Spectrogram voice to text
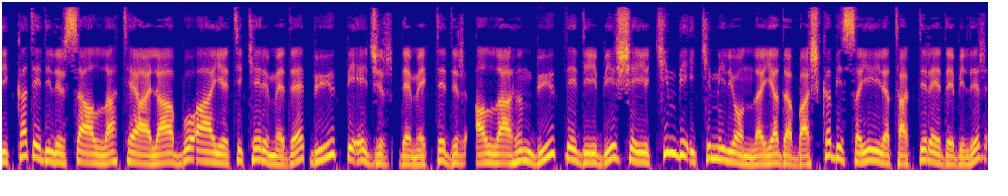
dikkat edilirse Allah Teala bu ayeti kerimede, büyük bir ecir, demektedir. Allah'ın büyüklediği bir şeyi kim bir iki milyonla ya da başka bir sayıyla takdir edebilir?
